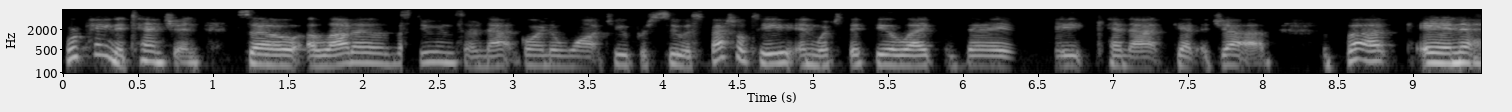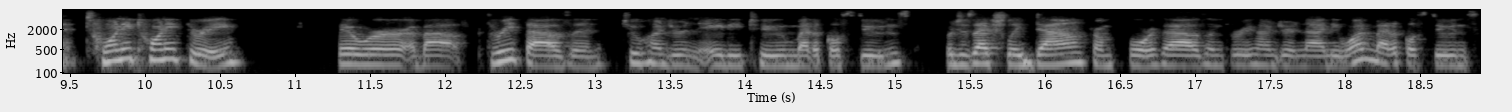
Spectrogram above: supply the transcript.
we're paying attention. So a lot of students are not going to want to pursue a specialty in which they feel like they cannot get a job. But in 2023, there were about 3,282 medical students, which is actually down from 4,391 medical students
